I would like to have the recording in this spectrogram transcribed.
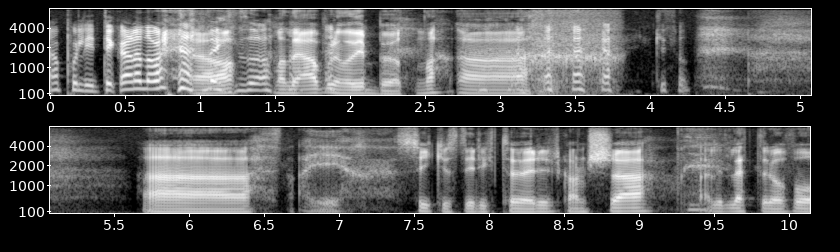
Ja, politikerne, det var det jeg ja, tenkte. så. men det er pga. de bøtene. Uh, Ikke sant? uh, nei, sykehusdirektører, kanskje. Det er litt lettere å få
